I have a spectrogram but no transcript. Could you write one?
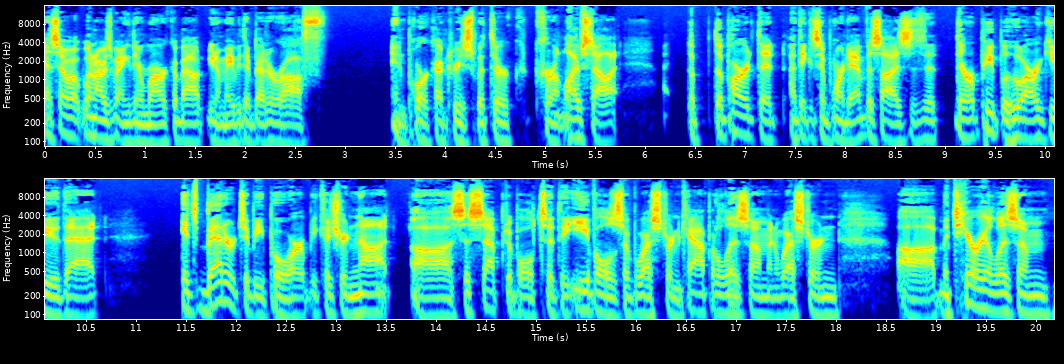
Yeah. So when I was making the remark about, you know, maybe they're better off in poor countries with their current lifestyle. The the part that I think it's important to emphasize is that there are people who argue that it's better to be poor because you're not uh, susceptible to the evils of Western capitalism and Western uh, materialism.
